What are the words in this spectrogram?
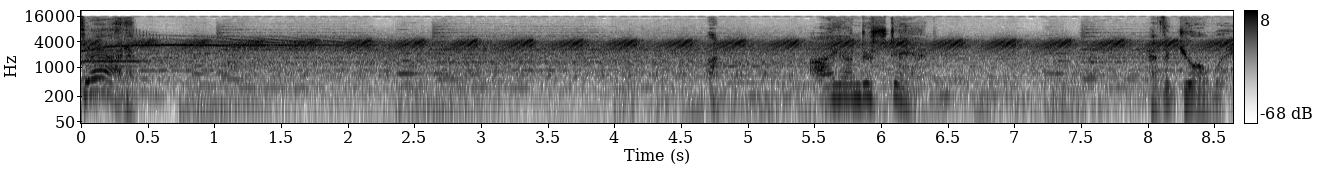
Dad! I understand. Have it your way.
